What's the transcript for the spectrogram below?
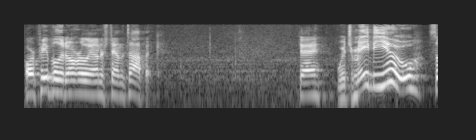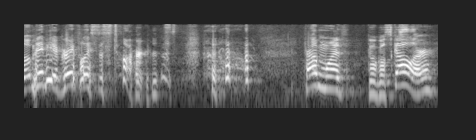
or people who don't really understand the topic okay, which may be you, so it may be a great place to start. Problem with Google Scholar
